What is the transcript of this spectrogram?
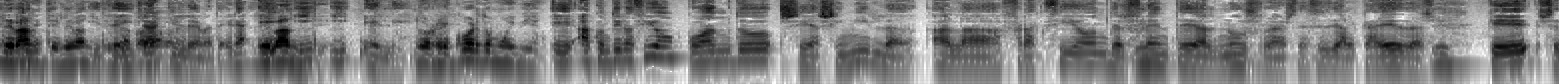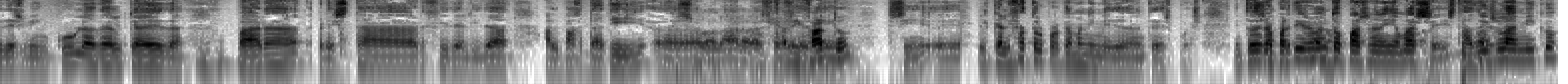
Levante, Levante. Y de Irak y Levante. Era Levante. E, I, L. Lo recuerdo muy bien. Eh, a continuación, cuando se asimila a la fracción del frente al-Nusra, es decir, de Al-Qaeda, que se desvincula de Al-Qaeda para prestar fidelidad al Baghdadí, al califato. Sí, eh, el califato lo proclaman inmediatamente después. Entonces, a partir de ese momento pasan a llamarse Estado Islámico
